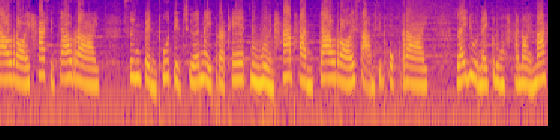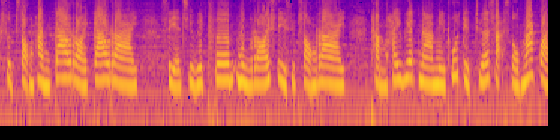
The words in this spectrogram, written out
15,959 ราย ซึ่งเป็นผู้ติดเชื้อในประเทศ 15,936 ราย และอยู่ในกรุงฮานอยมากสุด 2,909 ราย เสียชีวิตเพิ่ม 142 ราย ทำให้เวียดนามมีผู้ติดเชื้อสะสมมากกว่า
